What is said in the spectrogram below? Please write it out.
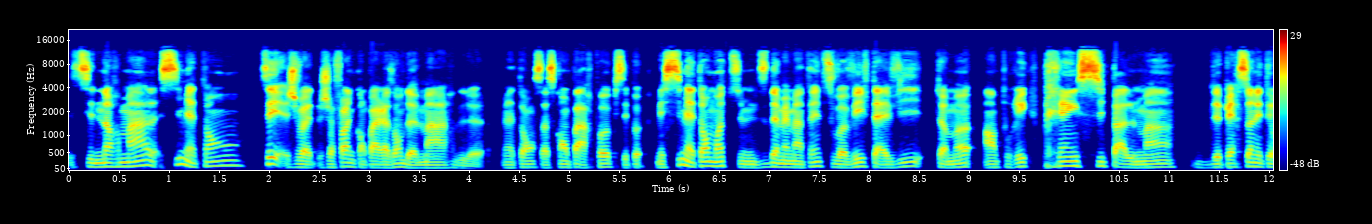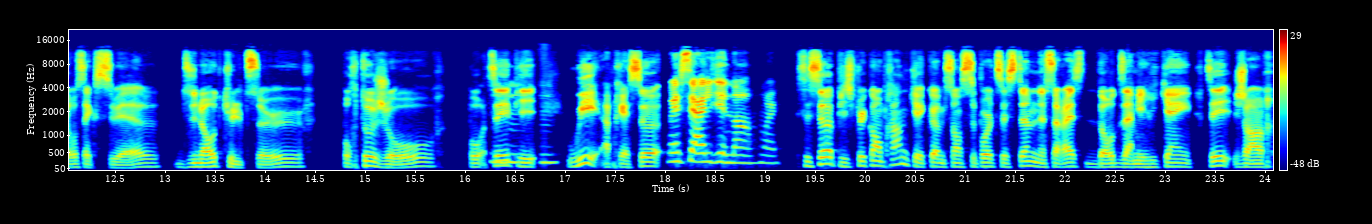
c'est normal. Si mettons, tu sais, je vais, je vais faire une comparaison de marde, là. Mettons, ça se compare pas, puis c'est pas. Mais si, mettons, moi, tu me dis demain matin, tu vas vivre ta vie, Thomas, entouré principalement de personnes hétérosexuelles, d'une autre culture, pour toujours, pour, mm-hmm, puis mm. oui, après ça. Oui, c'est aliénant, ouais. C'est ça, puis je peux comprendre que comme son support system ne serait-ce d'autres Américains, tu sais, genre,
